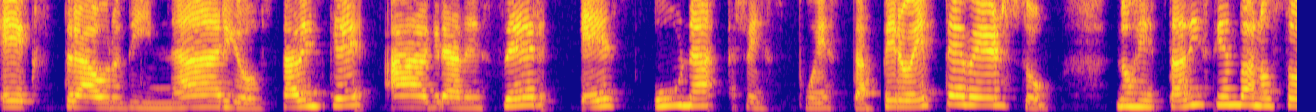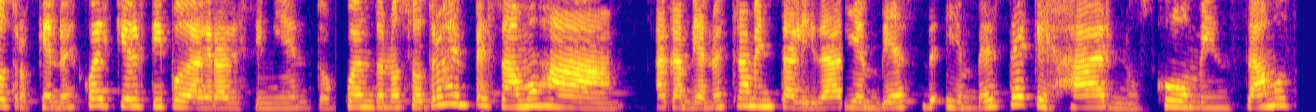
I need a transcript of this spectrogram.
extraordinarios. ¿Saben qué? Agradecer es una respuesta. Pero este verso nos está diciendo a nosotros que no es cualquier tipo de agradecimiento. Cuando nosotros empezamos a a cambiar nuestra mentalidad y en, vez de, y en vez de quejarnos, comenzamos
